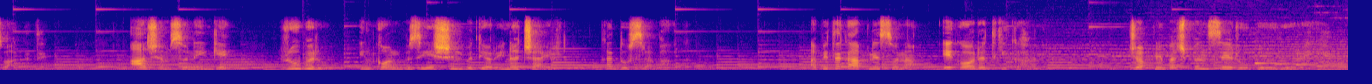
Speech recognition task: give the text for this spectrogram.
स्वागत है। आज हम सुनेंगे Rubaru in conversation with your inner child का दूसरा भाग। अभी तक आपने सुना एक औरत की कहानी, जो अपने बचपन से रूबरू हो रही है,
